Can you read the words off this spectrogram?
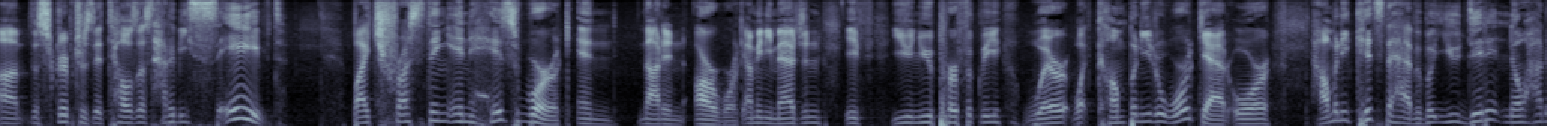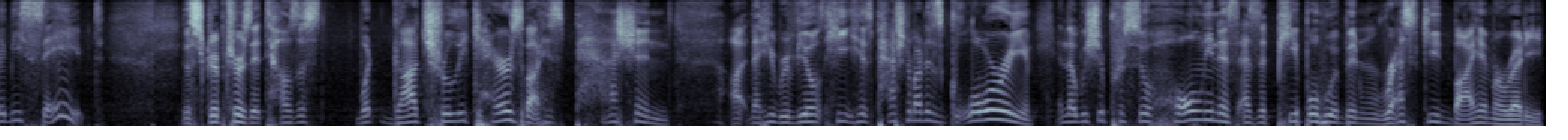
Um, the scriptures, it tells us how to be saved by trusting in His work and not in our work. I mean, imagine if you knew perfectly where what company to work at or how many kids to have, but you didn't know how to be saved. The scriptures it tells us what God truly cares about, His passion. Uh, that he reveals he his passion about his glory and that we should pursue holiness as a people who have been rescued by him already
